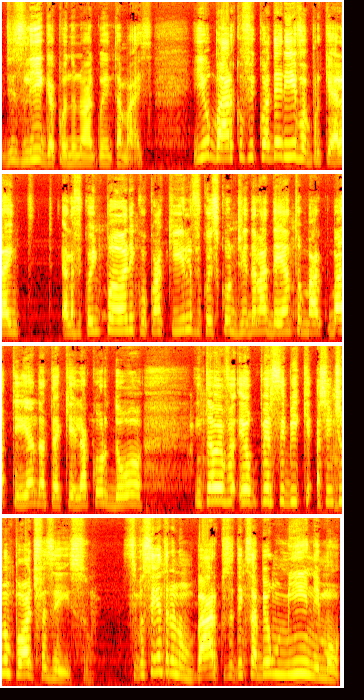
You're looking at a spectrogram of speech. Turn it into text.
desliga quando não aguenta mais. E o barco ficou à deriva, porque ela, ela ficou em pânico com aquilo, ficou escondida lá dentro, o barco batendo até que ele acordou. Então eu, eu percebi que a gente não pode fazer isso. Se você entra num barco, você tem que saber o mínimo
